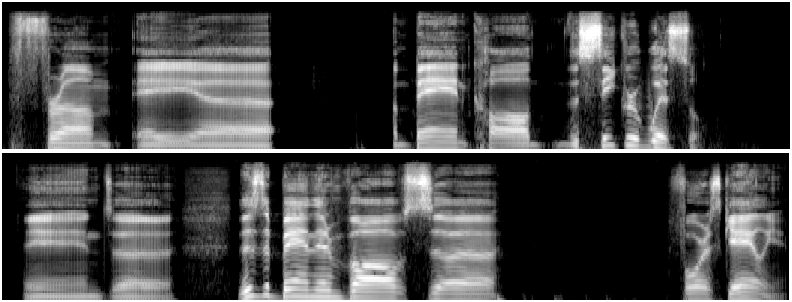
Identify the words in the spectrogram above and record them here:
from a a band called The Secret Whistle. And uh, this is a band that involves uh, Forrest Galian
